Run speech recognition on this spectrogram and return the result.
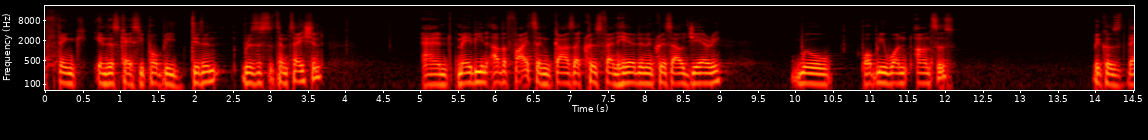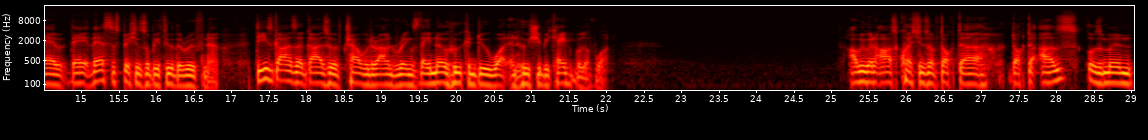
think in this case, he probably didn't resist the temptation. And maybe in other fights, and guys like Chris Van Heerden and Chris Algieri will probably want answers because their their their suspicions will be through the roof now. These guys are guys who have traveled around rings. They know who can do what and who should be capable of what. Are we going to ask questions of Dr. Dr. Uz, Usman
